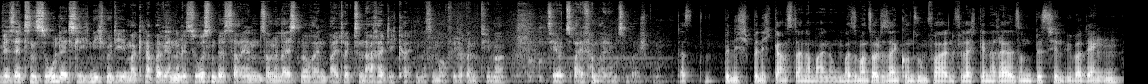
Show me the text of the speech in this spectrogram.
wir setzen so letztlich nicht nur die immer knapper werdenden Ressourcen besser ein, sondern leisten auch einen Beitrag zur Nachhaltigkeit. Und das sind wir auch wieder beim Thema CO2-Vermeidung zum Beispiel. Das bin ich, bin ich ganz deiner Meinung. Also man sollte sein Konsumverhalten vielleicht generell so ein bisschen überdenken.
